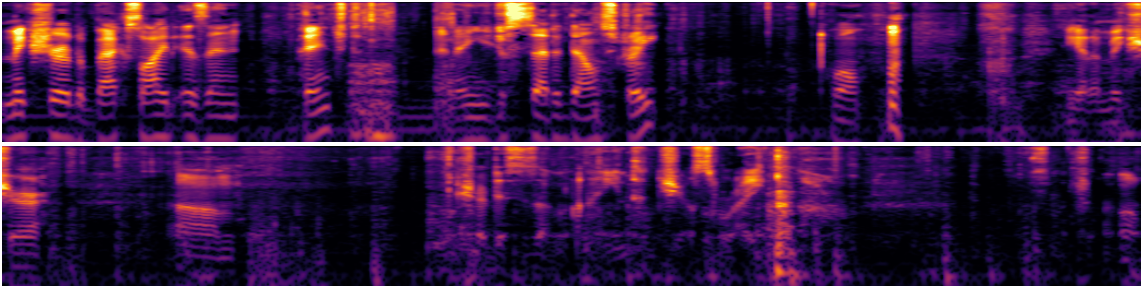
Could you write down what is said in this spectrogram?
Make sure the back side isn't pinched and then you just set it down straight. Well you gotta make sure um, make sure this is aligned just right. Oh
